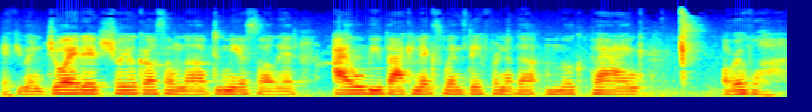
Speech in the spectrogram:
If you enjoyed it, show your girl some love, do me a solid. I will be back next Wednesday for another mukbang. Au revoir.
